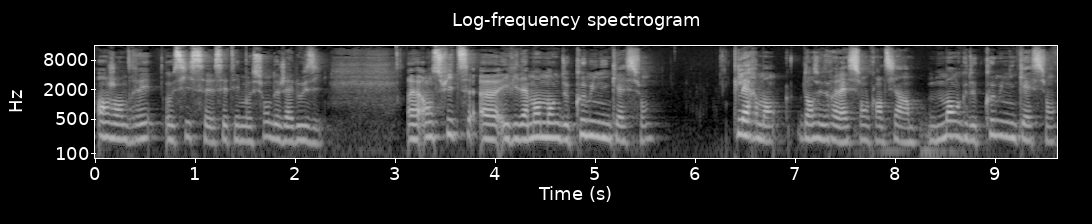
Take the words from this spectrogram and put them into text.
engendrer aussi cette émotion de jalousie. Euh, ensuite, euh, évidemment, manque de communication. Clairement, dans une relation, quand il y a un manque de communication,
